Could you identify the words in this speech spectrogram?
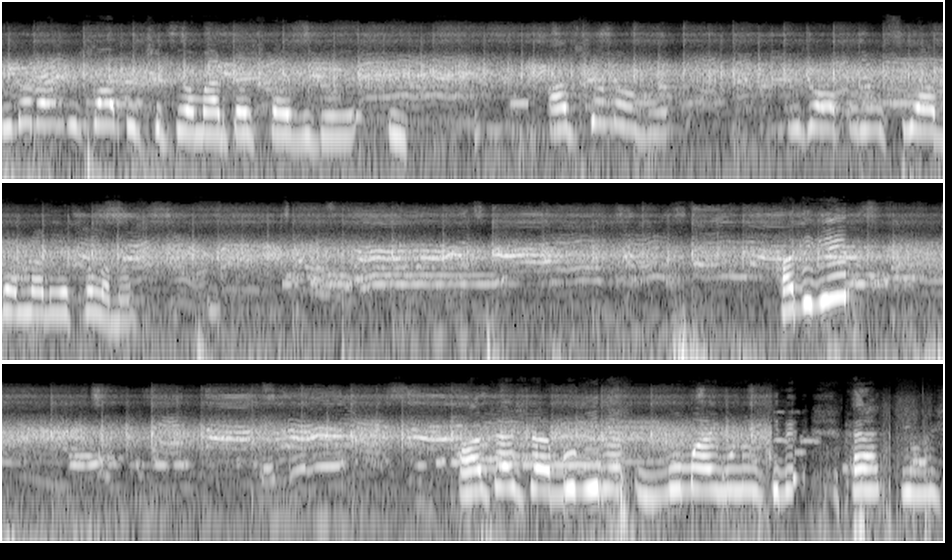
Bir de ben dışarıda çıkıyorum arkadaşlar videoyu. Akşam oldu. İnşallah beni siyah adamlar yakalamaz. Hadi gir. Arkadaşlar bu biri, bu maymunun kiri heh girmiş.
